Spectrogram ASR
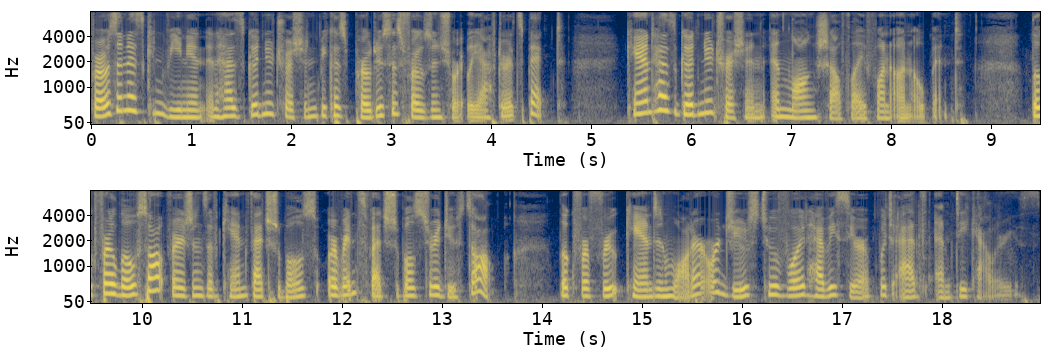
Frozen is convenient and has good nutrition because produce is frozen shortly after it's picked. Canned has good nutrition and long shelf life when unopened. Look for low salt versions of canned vegetables or rinse vegetables to reduce salt. Look for fruit canned in water or juice to avoid heavy syrup, which adds empty calories.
